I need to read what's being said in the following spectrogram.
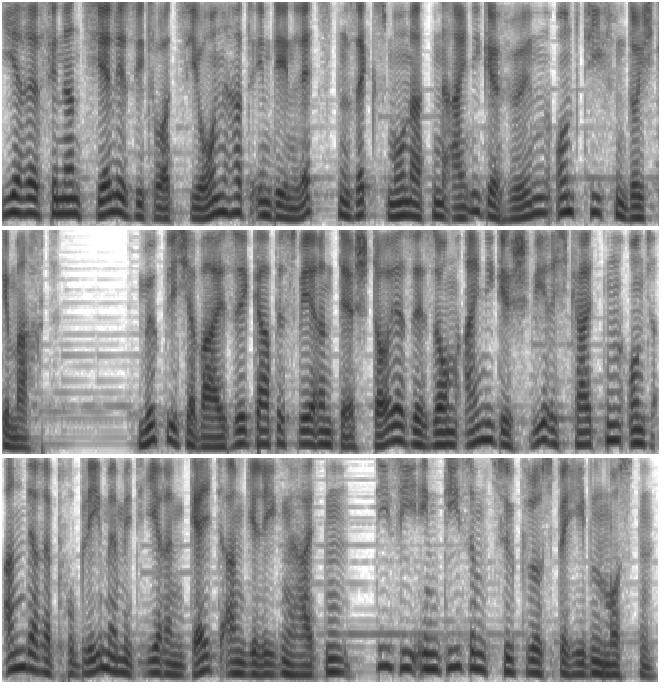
Ihre finanzielle Situation hat in den letzten sechs Monaten einige Höhen und Tiefen durchgemacht. Möglicherweise gab es während der Steuersaison einige Schwierigkeiten und andere Probleme mit Ihren Geldangelegenheiten, die Sie in diesem Zyklus beheben mussten.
